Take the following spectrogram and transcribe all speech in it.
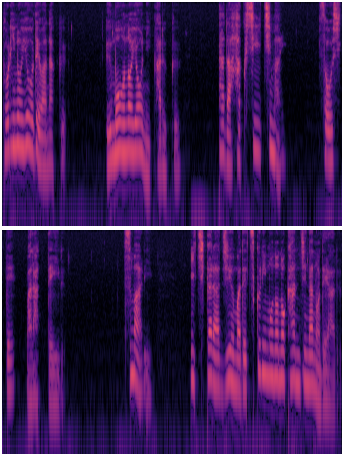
鳥のようではなく羽毛のように軽くただ白紙一枚そうして笑っている。つまり1から10まで作り物の感じなのである。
